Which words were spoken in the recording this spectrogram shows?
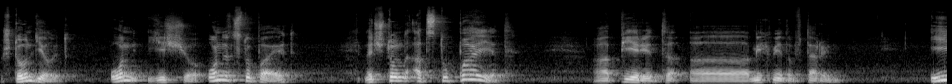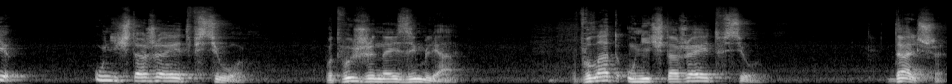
Что он делает? Он еще, он отступает. Значит, он отступает а, перед Мехметом II и уничтожает все. Вот выжженная земля. Влад уничтожает все. Дальше.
